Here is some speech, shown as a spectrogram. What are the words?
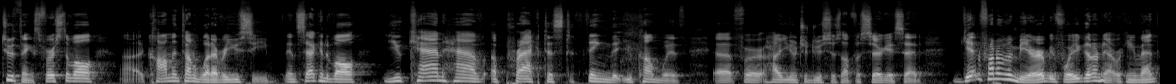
two things. First of all, uh, comment on whatever you see. And second of all, you can have a practiced thing that you come with uh, for how you introduce yourself, as Sergey said. Get in front of a mirror before you go to a networking event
